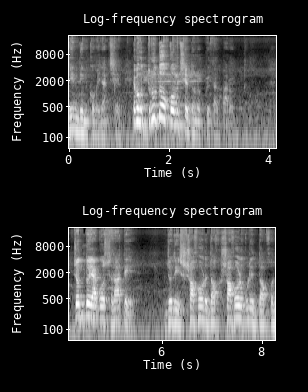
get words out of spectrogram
দিন দিন কমে যাচ্ছে এবং দ্রুত কমছে জনপ্রিয়তার পারদ। চোদ্দোই আগস্ট রাতে যদি শহর শহরগুলির দখল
